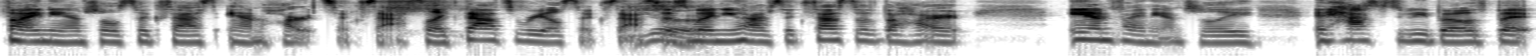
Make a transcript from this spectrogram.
financial success and heart success. Like that's real success is when you have success of the heart and financially. It has to be both. But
